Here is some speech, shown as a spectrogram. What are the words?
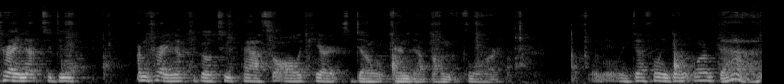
Trying not to do, I'm trying not to go too fast so all the carrots don't end up on the floor. I mean, we definitely don't want that.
